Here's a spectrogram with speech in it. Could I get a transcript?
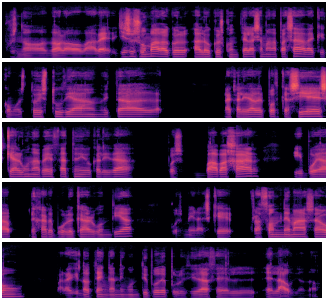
pues no, no lo va a haber. Y eso sumado a lo que os conté la semana pasada, que como estoy estudiando y tal, la calidad del podcast, si es que alguna vez ha tenido calidad, pues va a bajar y voy a dejar de publicar algún día, pues mira, es que razón de más aún para que no tenga ningún tipo de publicidad el, el audio, ¿no?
